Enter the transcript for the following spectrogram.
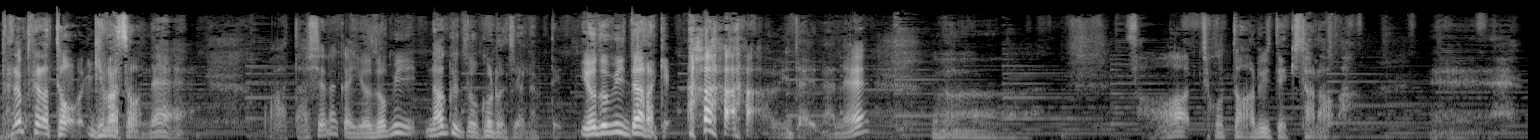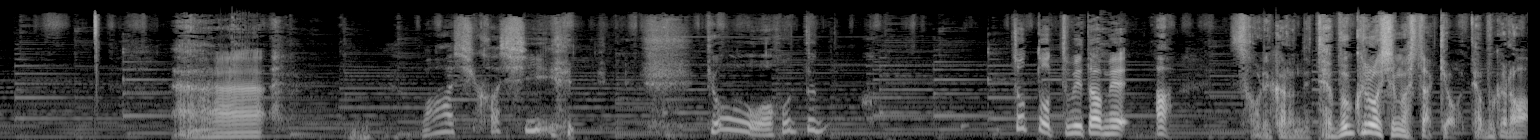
ペラペラといきますもんね。私なんかよどみなくどころじゃなくて、よどみだらけ。みたいなね。さあ、ちょこっと歩いてきたら、えー、あまあしかし、今日は本当に、ちょっと冷ため。あ、それからね、手袋しました、今日、手袋。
